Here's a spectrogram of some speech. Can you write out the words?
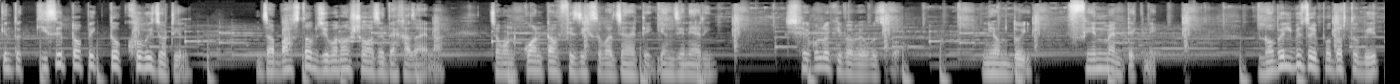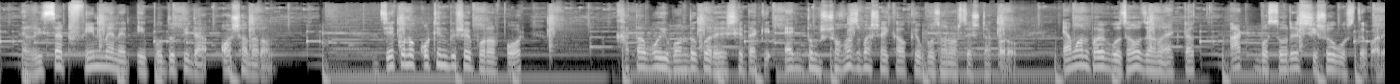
কিন্তু কিসের টপিক তো খুবই জটিল, যা বাস্তব জীবনেও সহজে দেখা যায় না। যেমন কোয়ান্টাম ফিজিক্স বা জেনেটিক ইঞ্জিনিয়ারিং সেগুলো কীভাবে বুঝব? নিয়ম দুই ফিনম্যান টেকনিক নোবেল বিজয়ী পদার্থবিদ রিচার্ড ফিনম্যানের এই পদ্ধতিটা অসাধারণ। যে কোনো কঠিন বিষয় পড়ার পর খাতা বই বন্ধ করে সেটাকে একদম সহজ ভাষায় কাউকে বোঝানোর চেষ্টা করো। এমনভাবে বোঝাও যেন একটা আট বছরের শিশুও বুঝতে পারে।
